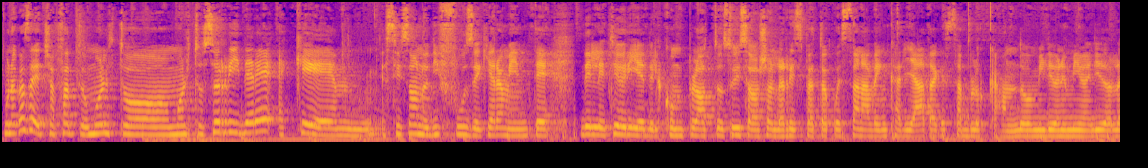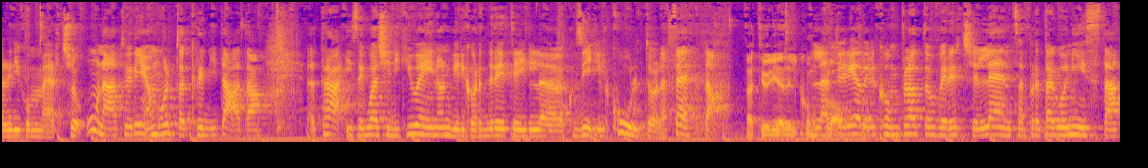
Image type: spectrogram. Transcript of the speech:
Una cosa che ci ha fatto molto, molto sorridere è che mh, mm, si sono diffuse chiaramente delle teorie del complotto sui social rispetto a questa nave incagliata che sta bloccando milioni e milioni di dollari di commercio. Una teoria molto accreditata eh, tra i seguaci di QAnon vi ricorderete il così il culto, la setta. La teoria del complotto. La teoria del complotto per eccellenza, protagonista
